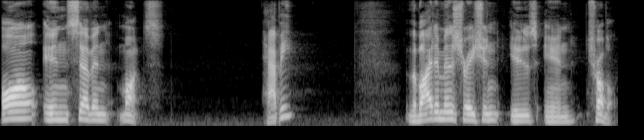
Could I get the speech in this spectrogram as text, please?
all in seven months. Happy? The Biden administration is in trouble.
